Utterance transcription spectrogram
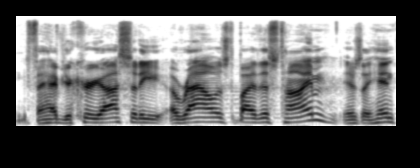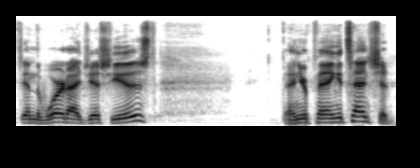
If I have your curiosity aroused by this time, there's a hint in the word I just used, then you're paying attention.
